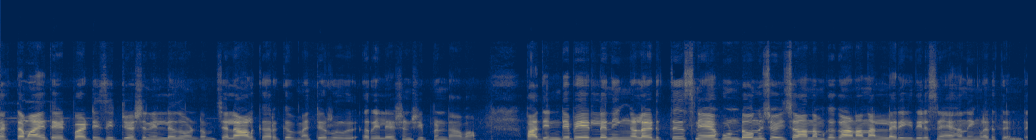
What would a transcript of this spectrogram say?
ശക്തമായ തേർഡ് പാർട്ടി സിറ്റുവേഷൻ ഇല്ലതുകൊണ്ടും ചില ആൾക്കാർക്ക് മറ്റൊരു റിലേഷൻഷിപ്പ് ഉണ്ടാവാം. അപ്പം അതിന്റെ പേരിൽ നിങ്ങളടുത്ത് സ്നേഹമുണ്ടോ എന്ന് ചോദിച്ചാൽ നമുക്ക് കാണാം നല്ല രീതിയിൽ സ്നേഹം നിങ്ങളടുത്തുണ്ട്.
